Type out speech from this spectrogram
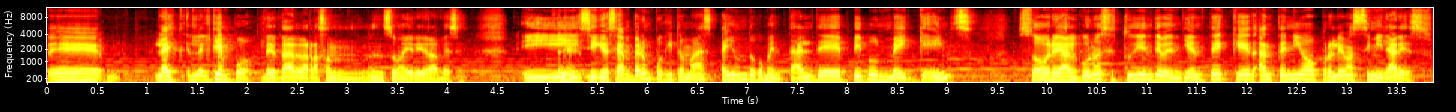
eh, el tiempo les da la razón en su mayoría de las veces. Y si desean ver un poquito más, hay un documental de People Make Games sobre algunos estudios independientes que han tenido problemas similares.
